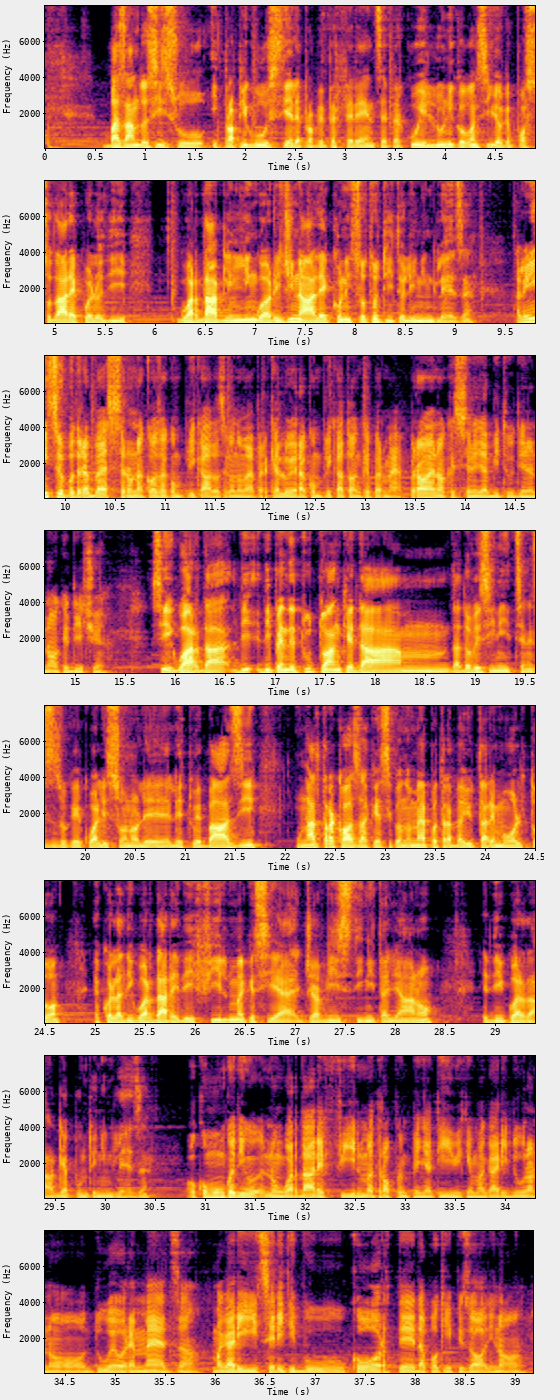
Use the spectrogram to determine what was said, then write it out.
basandosi sui propri gusti e le proprie preferenze, per cui l'unico consiglio che posso dare è quello di guardarli in lingua originale con i sottotitoli in inglese. All'inizio potrebbe essere una cosa complicata, secondo me, perché lo era complicato anche per me. Però è una questione di abitudine, no? Che dici? Sì, guarda, di- dipende tutto anche da, mm, da, dove si inizia, nel senso che quali sono le, le tue basi. Un'altra cosa che secondo me potrebbe aiutare molto è quella di guardare dei film che si è già visti in italiano e di guardarli appunto in inglese. O comunque di non guardare film troppo impegnativi che magari durano due ore e mezza, magari serie tv corte da pochi episodi, no?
